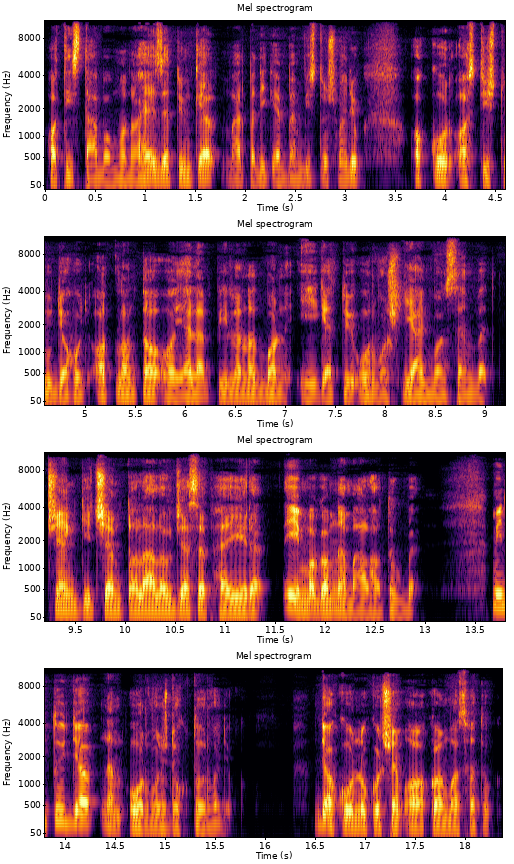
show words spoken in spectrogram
Ha tisztában van a helyzetünkkel, már pedig ebben biztos vagyok, akkor azt is tudja, hogy Atlanta a jelen pillanatban égető orvos hiányban szenved. Senkit sem találok Jessup helyére, én magam nem állhatok be. Mint tudja, nem orvos-doktor vagyok. Gyakornokot sem alkalmazhatok.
